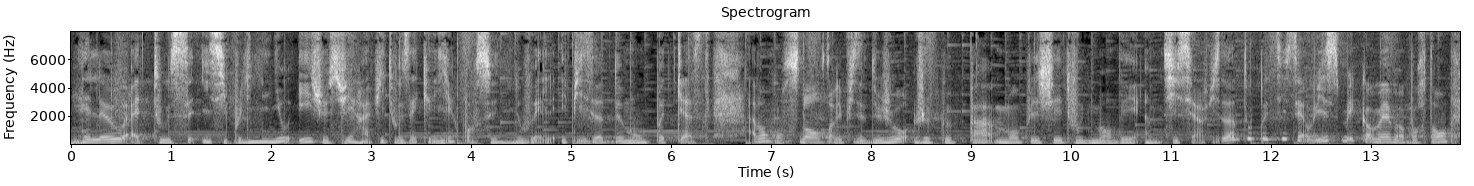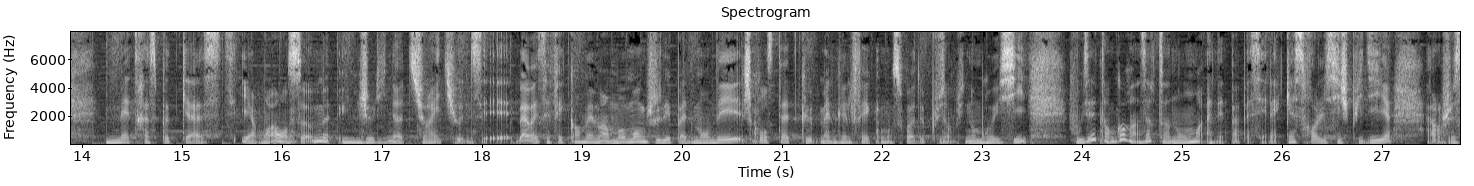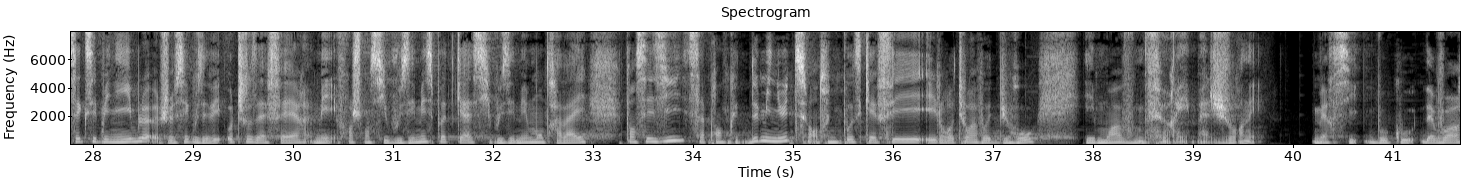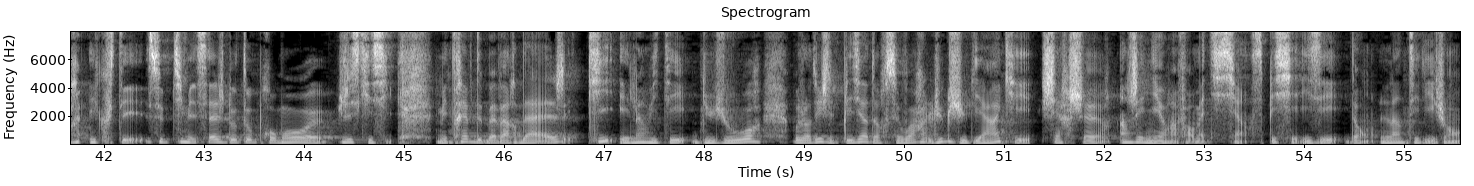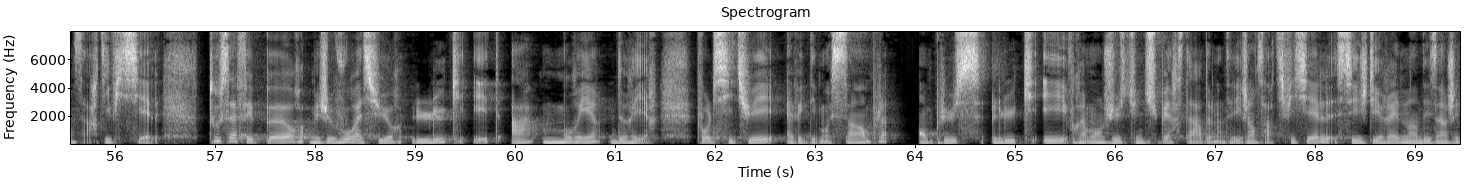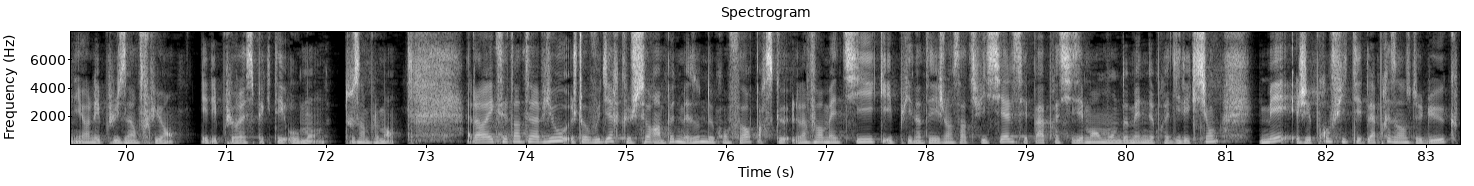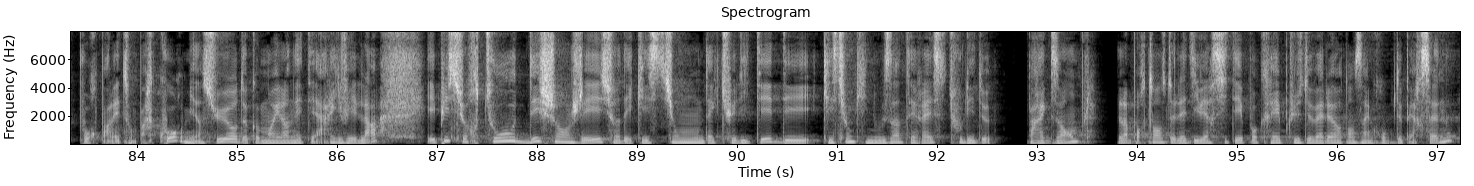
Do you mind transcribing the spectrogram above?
Hello à tous, ici Pauline Negno et je suis ravie de vous accueillir pour ce nouvel épisode de mon podcast. Avant qu'on se lance dans l'épisode du jour, je peux pas m'empêcher de vous demander un petit service, un tout petit service mais quand même important, mettre à ce podcast et à moi en somme une jolie note sur iTunes. Bah ouais, ça fait quand même un moment que je vous l'ai pas demandé. Je constate que malgré le fait qu'on soit de plus en plus nombreux ici, vous êtes encore un certain nombre à n'être pas passé à la casserole si je puis dire. Alors je sais que c'est pénible, je sais que vous avez autre chose à faire mais franchement, si vous aimez ce podcast, si vous aimez mon travail, pensez-y, ça prend que deux minutes entre une pause café et le retour à votre bureau. Et moi, vous me ferez ma journée. Merci beaucoup d'avoir écouté ce petit message d'autopromo euh, jusqu'ici. Mais trêve de bavardage, qui est l'invité du jour? Aujourd'hui, j'ai le plaisir de recevoir Luc Julia, qui est chercheur, ingénieur informaticien spécialisé dans l'intelligence artificielle. Tout ça fait peur, mais je vous rassure, Luc est à mourir de rire. Pour le situer avec des mots simples, en plus, Luc est vraiment juste une superstar de l'intelligence artificielle. C'est, je dirais, l'un des ingénieurs les plus influents et les plus respectés au monde, tout simplement. Alors avec cette interview, je dois vous dire que je sors un peu de ma zone de confort parce que l'informatique et puis l'intelligence artificielle, c'est pas précisément mon domaine de prédilection, mais j'ai profité de la présence de Luc pour parler de son parcours, bien sûr, de comment il en était arrivé là, et puis surtout d'échanger sur des questions d'actualité, des questions qui nous intéressent tous les deux. Par exemple, l'importance de la diversité pour créer plus de valeur dans un groupe de personnes,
